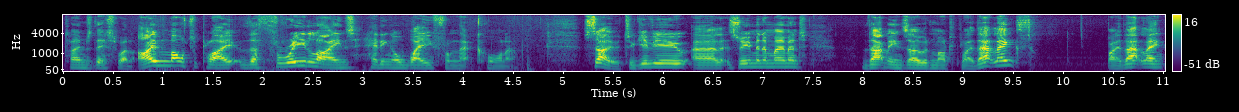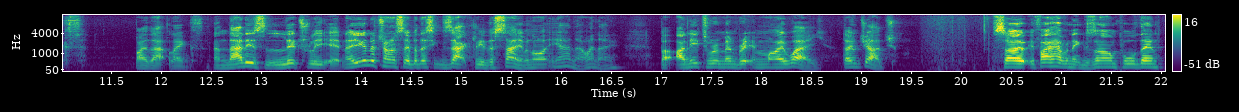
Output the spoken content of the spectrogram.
times this one. I multiply the three lines heading away from that corner. So to give you, uh, let's zoom in a moment, that means I would multiply that length by that length by that length. And that is literally it. Now you're going to try and say, but that's exactly the same. And I'm like, yeah, no, I know. But I need to remember it in my way. Don't judge. So if I have an example then,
